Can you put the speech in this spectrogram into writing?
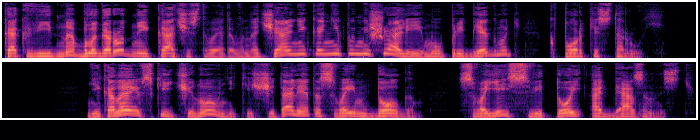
Как видно, благородные качества этого начальника не помешали ему прибегнуть к порке старухи. Николаевские чиновники считали это своим долгом, своей святой обязанностью.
